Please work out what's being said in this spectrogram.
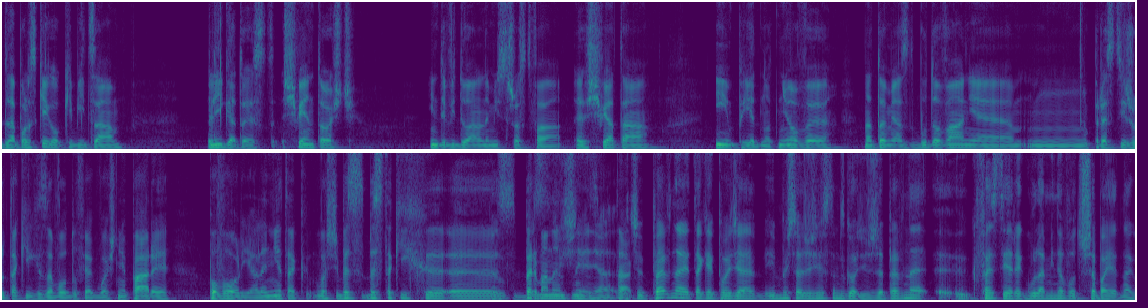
dla polskiego kibica liga to jest świętość, indywidualne mistrzostwa świata, imp jednodniowy, natomiast budowanie mm, prestiżu takich zawodów jak właśnie pary powoli, ale nie tak, właśnie bez, bez takich e, Bez, permanentnych... Bez tak. znaczy, pewne, tak jak powiedziałem, i myślę, że się z tym zgodzisz, że pewne e, kwestie regulaminowo trzeba jednak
